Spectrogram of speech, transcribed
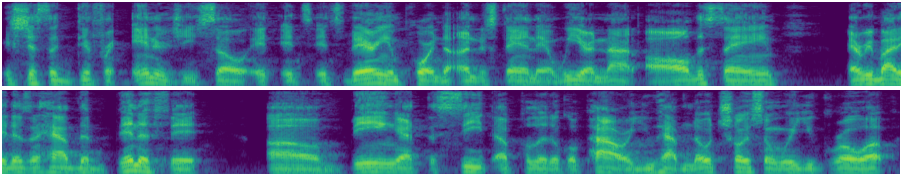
it's just a different energy. So it, it's it's very important to understand that we are not all the same. Everybody doesn't have the benefit of being at the seat of political power. You have no choice on where you grow up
